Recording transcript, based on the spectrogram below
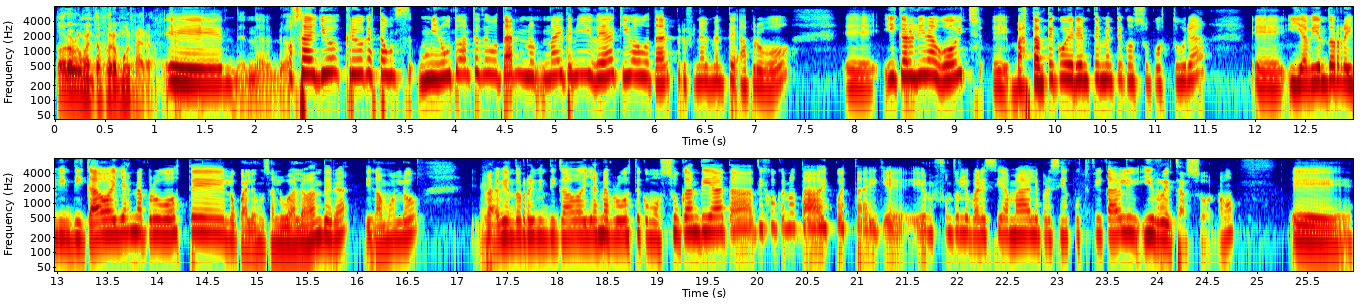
Todos los argumentos fueron muy raros. sí. eh, n- o sea, yo creo que hasta un, minuto antes de votar no- nadie tenía idea que iba a votar, pero finalmente aprobó. Eh, y Carolina Goich, eh, bastante coherentemente con su postura y habiendo reivindicado a Yasna Proboste, lo cual es un saludo a la bandera, digámoslo. Habiendo reivindicado a Yasna Proboste como su candidata, dijo que no estaba dispuesta y que en el fondo le parecía mal, le parecía injustificable y, y rechazó, ¿no? Eh,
